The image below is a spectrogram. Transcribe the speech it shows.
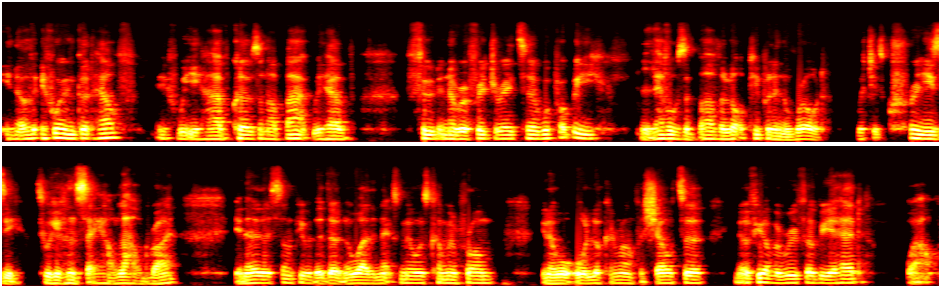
you know, if we're in good health, if we have clothes on our back, we have food in a refrigerator, we're probably levels above a lot of people in the world which is crazy to even say out loud, right? You know, there's some people that don't know where the next meal is coming from, you know, or, or looking around for shelter. You know, if you have a roof over your head, wow,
